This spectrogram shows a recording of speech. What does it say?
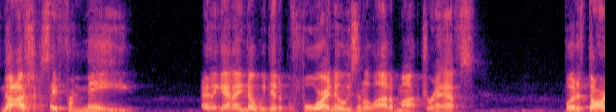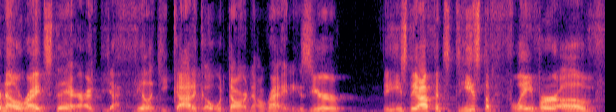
No, I was just gonna say for me, and again, I know we did it before. I know he's in a lot of mock drafts, but if Darnell Wright's there, I, I feel like you got to go with Darnell Wright. He's your, he's the offense. He's the flavor of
